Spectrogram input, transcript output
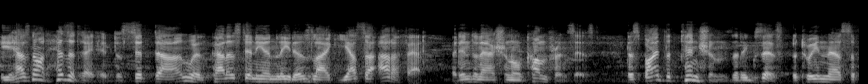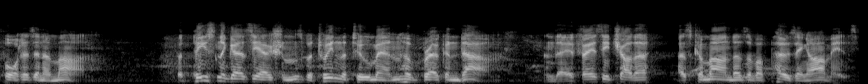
He has not hesitated to sit down with Palestinian leaders like Yasser Arafat at international conferences, despite the tensions that exist between their supporters in Amman. But peace negotiations between the two men have broken down, and they face each other as commanders of opposing armies.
